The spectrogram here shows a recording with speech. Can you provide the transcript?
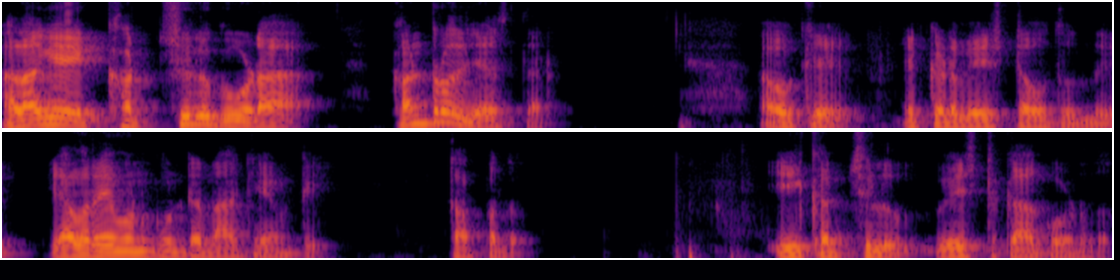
అలాగే ఖర్చులు కూడా కంట్రోల్ చేస్తారు. ఓకే. ఇక్కడ వేస్ట్ అవుతుంది? ఎవరేమనుకుంటే నాకేమిటి? తప్పదు. ఈ ఖర్చులు వేస్ట్ కాకూడదు.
